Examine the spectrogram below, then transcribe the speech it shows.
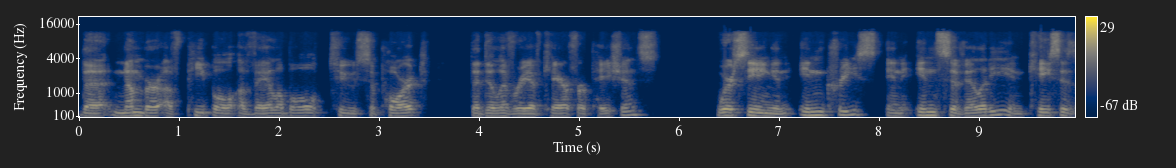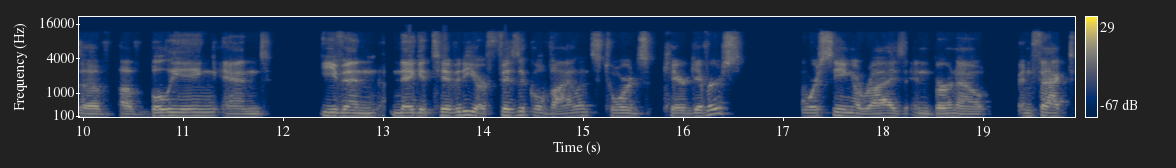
the number of people available to support the delivery of care for patients. We're seeing an increase in incivility in cases of, of bullying and even negativity or physical violence towards caregivers we're seeing a rise in burnout. In fact,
